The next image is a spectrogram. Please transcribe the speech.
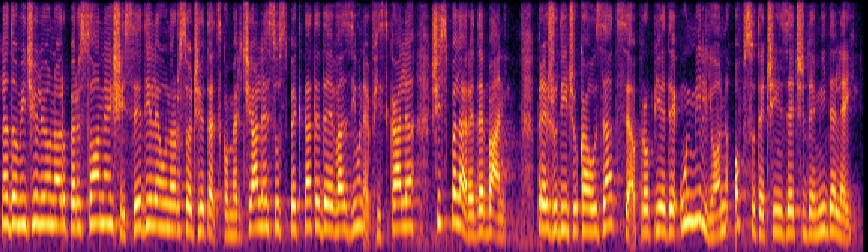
la domiciliul unor persoane și sediile unor societăți comerciale suspectate de evaziune fiscală și spălare de bani. Prejudiciul cauzat se apropie de 1.850.000 de lei.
